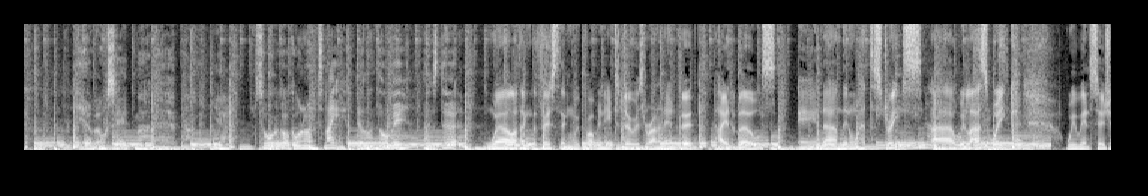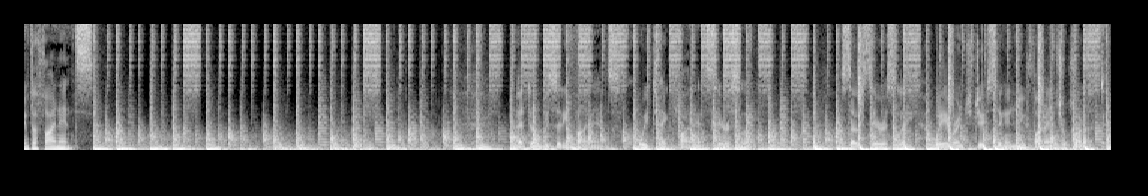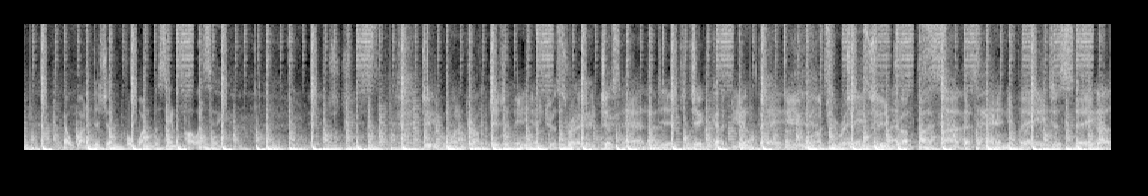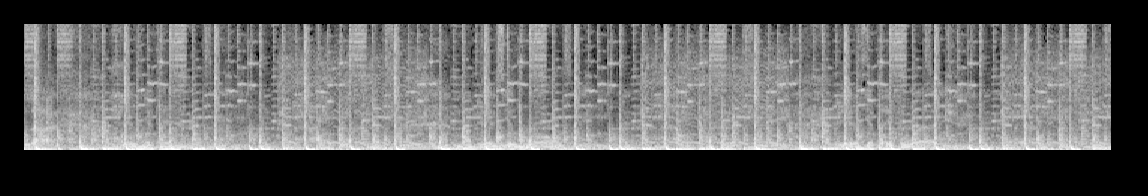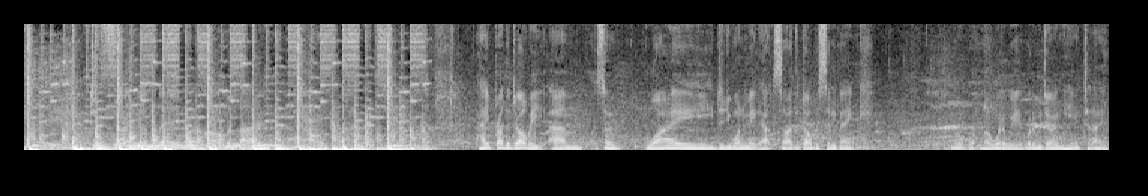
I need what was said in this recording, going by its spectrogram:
Yeah, well said, man. Um, yeah. So what we got going on tonight, Dylan Dolby? Let's do it. Well, I think the first thing we probably need to do is run an advert, pay the bills, and um, then we'll hit the streets. Uh, where last week we went searching for finance. At Dolby City Finance, we take finance seriously. So seriously, we're introducing a new financial product, our one digit for 1% policy. Do you want to drop a digit in your interest rate? Just add a digit, cut your pay. Do you want to raise your drop by five? That's the hand you pay to brother Dolby. Um, so, why did you want to meet outside the Dolby City Bank? What, what, what are we What are we doing here today?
